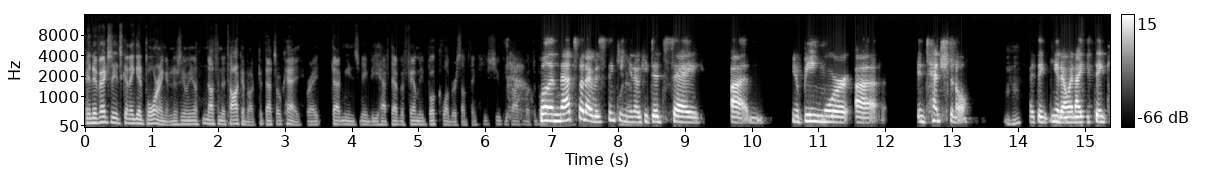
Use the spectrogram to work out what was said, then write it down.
and eventually it's going to get boring and there's going to be nothing to talk about but that's okay right that means maybe you have to have a family book club or something you, you can talk about the book Well, and that's what I was thinking. You know, he did say, um, you know, being more uh, intentional. Mhm. I think, you know, and I think,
